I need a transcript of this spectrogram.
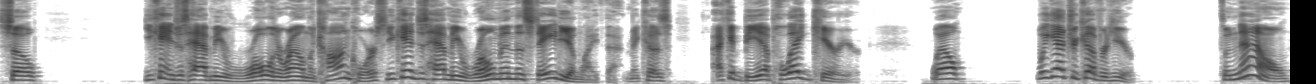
So, you can't just have me rolling around the concourse. You can't just have me roaming the stadium like that because I could be a plague carrier. Well, we got you covered here. So now,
